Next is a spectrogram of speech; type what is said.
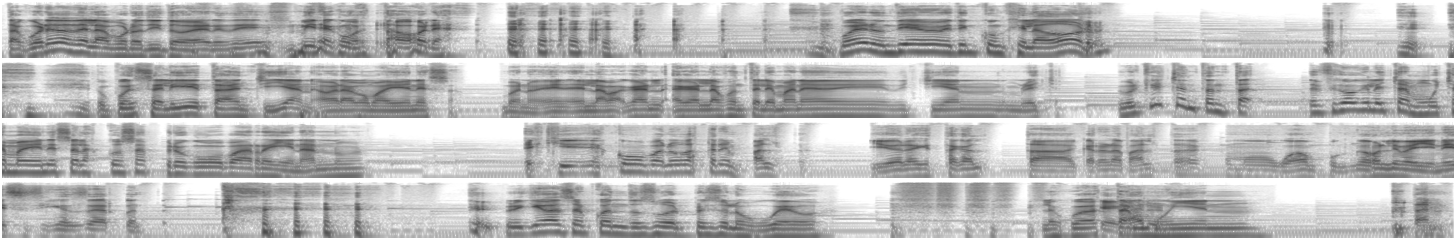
¿Te acuerdas del aborotito verde? Mira cómo está ahora. bueno, un día me metí en congelador. Después salí y estaba en Chillán, ahora con mayonesa. Bueno, en, en la, acá, en- acá en la fuente alemana de, de Chillán me le echan. ¿Y ¿Por qué echan tanta...? Te fijo que le echan mucha mayonesa a las cosas, pero como para rellenar, ¿no? Es que es como para no gastar en palta. Y ahora que está, cal- está cara la palta, es como, weón, pongámosle mayonesa si que se dar cuenta. ¿Pero qué va a hacer cuando sube el precio de los huevos? Los huevos están muy en... Están,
